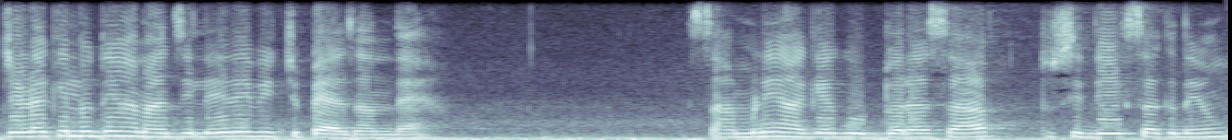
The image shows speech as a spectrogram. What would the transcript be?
ਜਿਹੜਾ ਕਿ ਲੁਧਿਆਣਾ ਜ਼ਿਲ੍ਹੇ ਦੇ ਵਿੱਚ ਪੈ ਜਾਂਦਾ ਹੈ। ਸਾਹਮਣੇ ਆ ਗਿਆ ਗੁਰਦੁਆਰਾ ਸਾਹਿਬ, ਤੁਸੀਂ ਦੇਖ ਸਕਦੇ ਹੋ।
